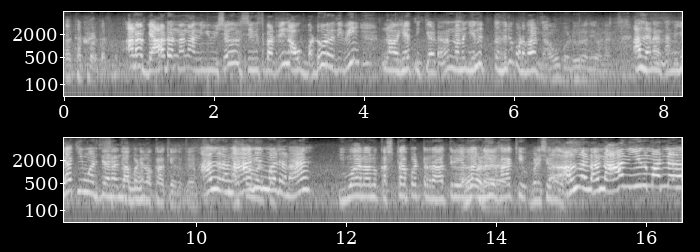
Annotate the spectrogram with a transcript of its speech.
ಕಟ್ ಮಾಡಿ ಕಟ್ ಅಣ್ಣ ಬ್ಯಾಡ ಅಣ್ಣ ನಾನು ಈ ವಿಷಯ ಸಿಗಿಸ್ಬಾರ್ರಿ ನಾವು ಬಡವ್ರು ಅದೀವಿ ನಾವು ಹೇಳ್ತಿ ಕೇಳ ನನಗೆ ಏನು ತೊಂದರೆ ಕೊಡಬಾರ್ದು. ನಾವು ಬಡವ್ರ ಅಣ್ಣ. ನನಗೆ ಯಾಕೆ ಹಿಂಗ್ ಮಾಡ್ತೀರ ಅಣ್ಣ ರೊಕ್ಕ ಹಾಕಿ ಅದಕ್ಕೆ. ಅಲ್ಲ ನಾನೇನು ನಾನೇನ್ ಮಾಡಿ ಅಣ್ಣ? ಇವ ನಾನು ಕಷ್ಟಪಟ್ಟು ರಾತ್ರಿ ಎಲ್ಲ. ನೀರ್ ಹಾಕಿ ಬೆಳೆಸಿರೋ ಅಲ್ಲ ಅಣ್ಣ ನಾನು ಏನು ಮಾಡ್ಲಿಲ್ಲ.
